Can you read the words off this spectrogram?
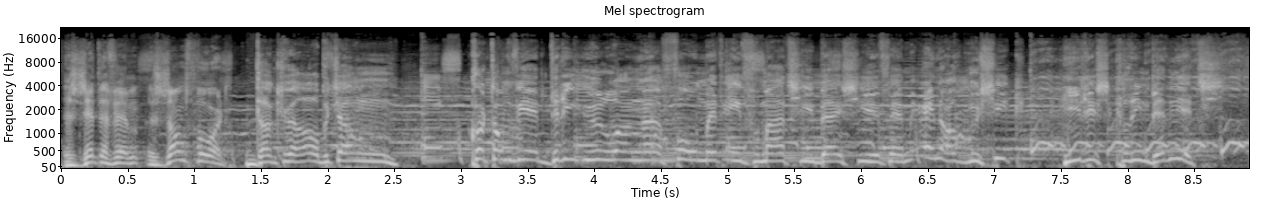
ZFM Zandvoort. Dankjewel Albert-Jan. Kortom weer drie uur lang uh, vol met informatie bij CFM en ook muziek. Hier is Clean Bandits.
